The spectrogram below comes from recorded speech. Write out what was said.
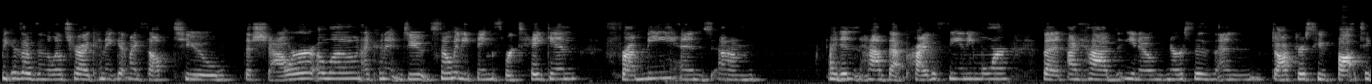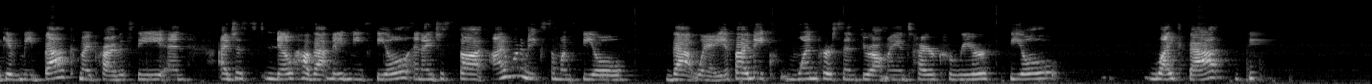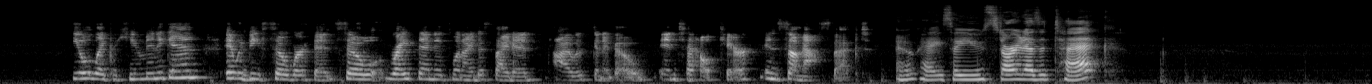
because I was in the wheelchair, I couldn't get myself to the shower alone. I couldn't do so many things were taken from me, and um, I didn't have that privacy anymore. But I had, you know, nurses and doctors who fought to give me back my privacy, and I just know how that made me feel. And I just thought, I want to make someone feel that way. If I make one person throughout my entire career feel like that, feel like a human again, it would be so worth it. So, right then is when I decided I was going to go into healthcare in some aspect. Okay, so you started as a tech.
